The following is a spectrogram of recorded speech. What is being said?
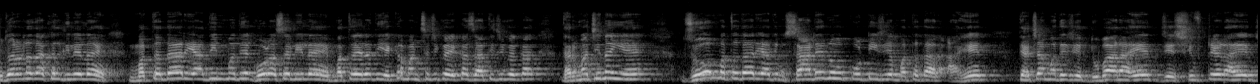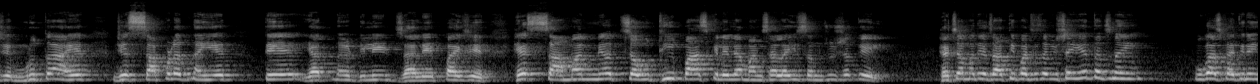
उदाहरणं दाखल दिलेलं आहे. मतदार यादींमध्ये घोळ असं लिहिलं आहे मतदार यादी एका माणसाची किंवा एका जातीची किंवा एका धर्माची नाही आहे जो मतदार यादी साडेनऊ कोटी जे मतदार आहेत त्याच्यामध्ये जे दुबार आहेत जे शिफ्टेड आहेत जे मृत आहेत जे सापडत नाही आहेत ते यातनं डिलीट झाले पाहिजेत. हे सामान्य चौथी पास केलेल्या माणसालाही समजू शकेल. ह्याच्यामध्ये जातीपातीचा विषय येतच नाही. उगाच काहीतरी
